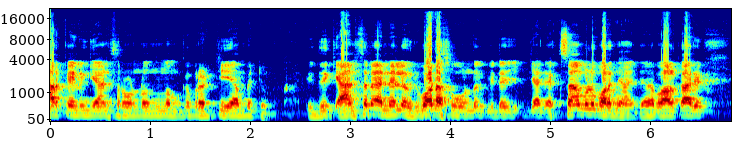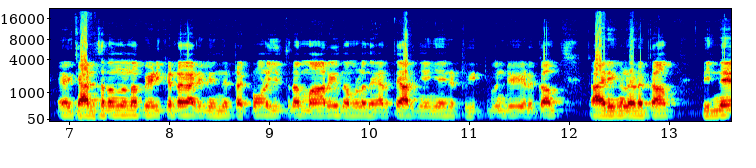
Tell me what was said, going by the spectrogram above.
ആർക്കെങ്കിലും ക്യാൻസർ ഉണ്ടോ എന്ന് നമുക്ക് പ്രൊഡക്റ്റ് ചെയ്യാൻ പറ്റും. ഇത് ക്യാൻസർ തന്നെയല്ല ഒരുപാട് അസുഖമുണ്ട്. പിന്നെ ഞാൻ എക്സാമ്പിൾ പറഞ്ഞാൽ ചിലപ്പോൾ ആൾക്കാർ ക്യാൻസർ എന്ന് പറഞ്ഞാൽ പേടിക്കേണ്ട കാര്യമില്ല. ഇന്ന് ടെക്നോളജി ഇത്ര മാറി നമ്മൾ നേരത്തെ അറിഞ്ഞു കഴിഞ്ഞാൽ അതിന് ട്രീറ്റ്മെന്റ് എടുക്കാം കാര്യങ്ങൾ എടുക്കാം. പിന്നെ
